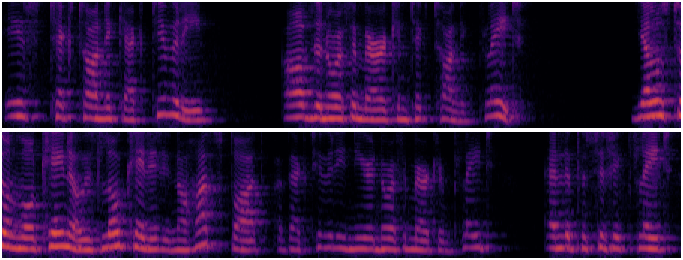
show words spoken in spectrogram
is tectonic activity of the North American tectonic plate. Yellowstone volcano is located in a hotspot of activity near North American plate and the Pacific plate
